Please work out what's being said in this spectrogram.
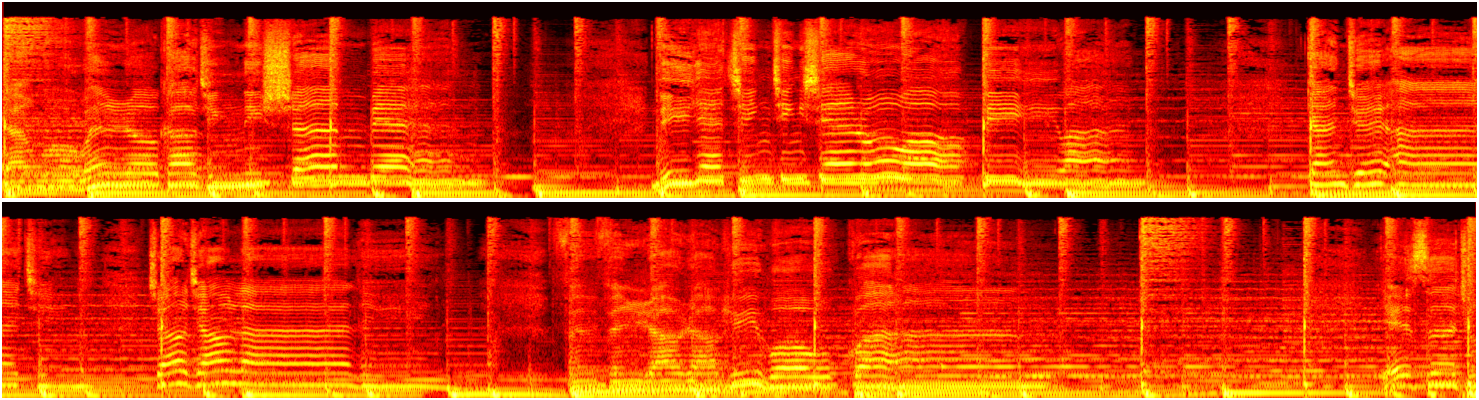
让我温柔靠近你身边，你也轻轻陷入我臂弯。感觉爱情悄悄来临，扰扰与我无关。夜色中，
